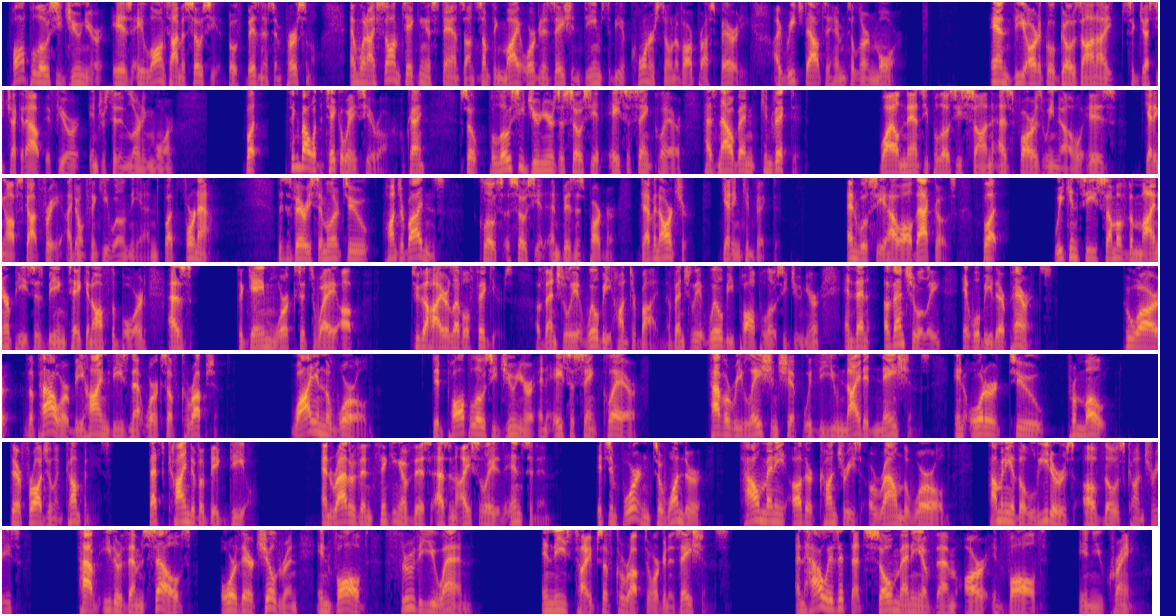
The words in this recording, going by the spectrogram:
Paul Pelosi Jr. is a longtime associate, both business and personal. And when I saw him taking a stance on something my organization deems to be a cornerstone of our prosperity, I reached out to him to learn more. And the article goes on. I suggest you check it out if you're interested in learning more. But think about what the takeaways here are, okay? So Pelosi Jr.'s associate, Asa St. Clair, has now been convicted, while Nancy Pelosi's son, as far as we know, is getting off scot free. I don't think he will in the end, but for now. This is very similar to Hunter Biden's close associate and business partner, Devon Archer, getting convicted. And we'll see how all that goes. But we can see some of the minor pieces being taken off the board as the game works its way up to the higher level figures. Eventually, it will be Hunter Biden. Eventually, it will be Paul Pelosi Jr. And then eventually, it will be their parents who are the power behind these networks of corruption. Why in the world did Paul Pelosi Jr. and Asa St. Clair have a relationship with the United Nations in order to promote their fraudulent companies? That's kind of a big deal. And rather than thinking of this as an isolated incident, it's important to wonder how many other countries around the world, how many of the leaders of those countries have either themselves or their children involved through the UN in these types of corrupt organizations. And how is it that so many of them are involved in Ukraine?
